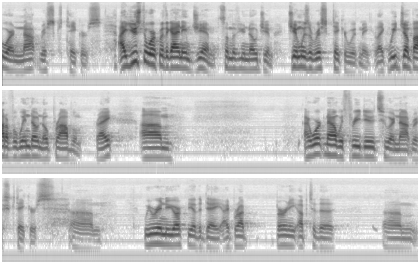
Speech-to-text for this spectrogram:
who are not risk takers. I used to work with a guy named Jim. Some of you know Jim. Jim was a risk taker with me. Like, we'd jump out of a window, no problem, right? Um, I work now with three dudes who are not risk takers. Um, we were in New York the other day. I brought Bernie up to the, um,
